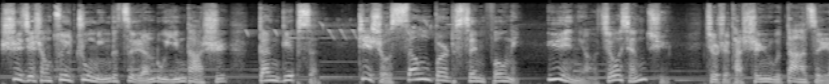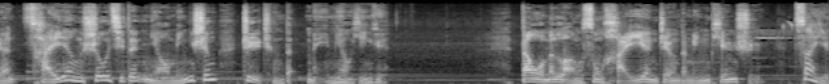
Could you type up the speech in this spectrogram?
世界上最著名的自然录音大师 Dan Gibson，这首《Songbird Symphony》乐鸟交响曲。就是他深入大自然采样收集的鸟鸣声制成的美妙音乐。当我们朗诵海燕这样的名篇时，再也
